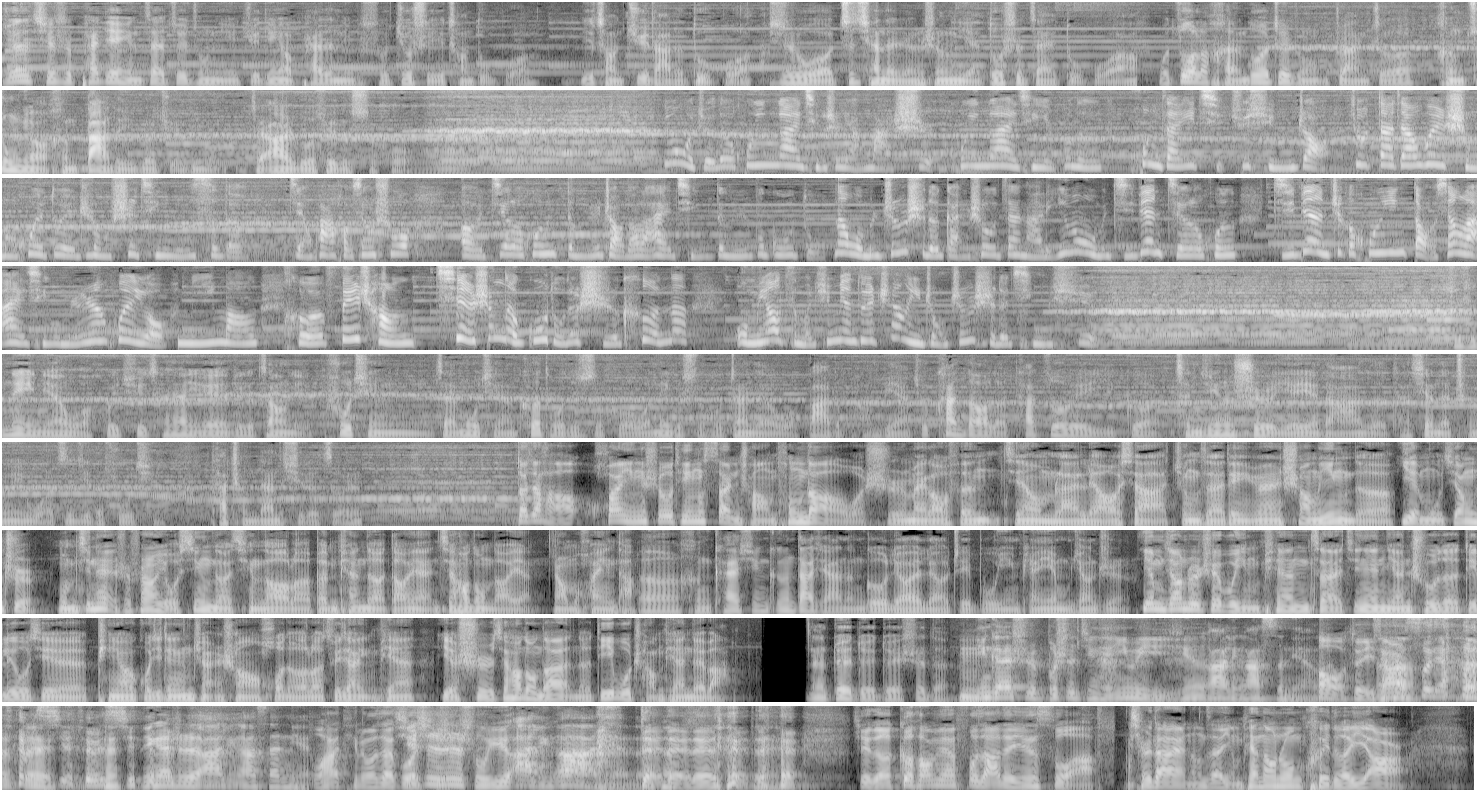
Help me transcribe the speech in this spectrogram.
我觉得其实拍电影在最终你决定要拍的那个时候，就是一场赌博，一场巨大的赌博。其实我之前的人生也都是在赌博啊，我做了很多这种转折很重要、很大的一个决定，在二十多岁的时候。因为我觉得婚姻跟爱情是两码事，婚姻跟爱情也不能混在一起去寻找。就大家为什么会对这种事情如此的简化？好像说，呃，结了婚等于找到了爱情，等于不孤独。那我们真实的感受在哪里？因为我们即便结了婚，即便这个婚姻导向了爱情，我们仍然会有迷茫和非常切身的孤独的时刻。那我们要怎么去面对这样一种真实的情绪？是那一年，我回去参加爷爷这个葬礼，父亲在墓前磕头的时候，我那个时候站在我爸的旁边，就看到了他作为一个曾经是爷爷的儿子，他现在成为我自己的父亲，他承担得起的责任。大家好，欢迎收听散场通道，我是麦高芬。今天我们来聊一下正在电影院上映的《夜幕将至》。我们今天也是非常有幸的请到了本片的导演姜浩栋导演，让我们欢迎他。嗯、很开心跟大家能够聊一聊这部影片《夜幕将至》。《夜幕将至》这部影片在今年年初的第六届平遥国际电影展上获得了最佳影片，也是姜浩栋导演的第一部长片，对吧？嗯，对对对，是的，嗯应该是不是今年，因为已经二零二四年了。哦，对，已经二四年了，对不起，对不起，应该是二零二三年，我还停留在过去。其实是属于二零二二年的。对对对对对，这个各方面复杂的因素啊，其实大家也能在影片当中窥得一二。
